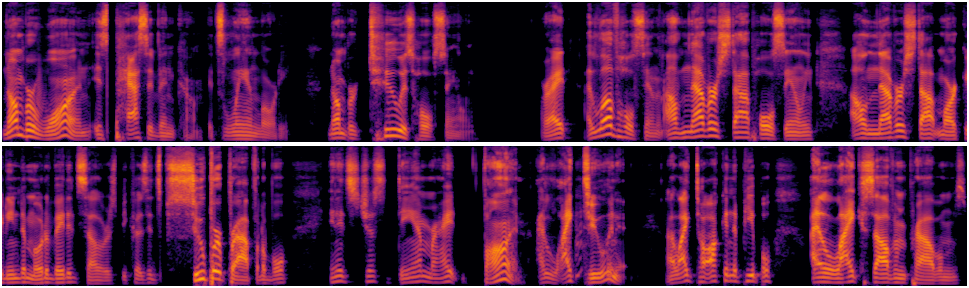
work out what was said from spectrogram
number 1 is passive income. It's landlording. Number 2 is wholesaling right? I love wholesaling. I'll never stop wholesaling. I'll never stop marketing to motivated sellers because it's super profitable and it's just damn right fun. I like doing it. I like talking to people. I like solving problems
